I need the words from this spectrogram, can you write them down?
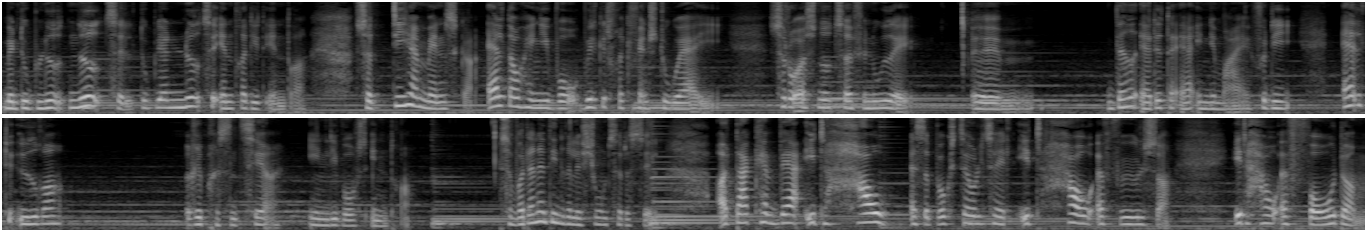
Men du bliver nødt til, du bliver nødt til at ændre dit indre. Så de her mennesker, alt afhængig hvor, hvilket frekvens du er i, så er du også nødt til at finde ud af, øh, hvad er det, der er inde i mig? Fordi alt det ydre repræsenterer egentlig vores indre. Så hvordan er din relation til dig selv? Og der kan være et hav, altså bogstaveligt talt, et hav af følelser, et hav af fordomme,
